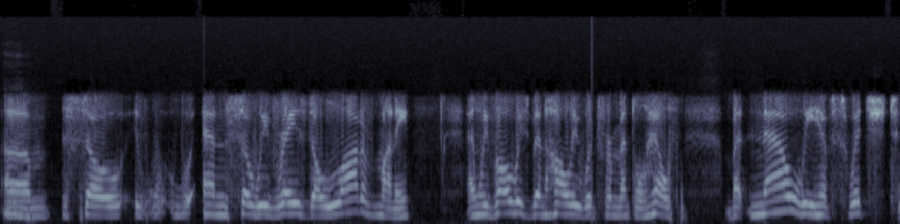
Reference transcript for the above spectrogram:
Um, so and so we've raised a lot of money, and we've always been Hollywood for mental health, but now we have switched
